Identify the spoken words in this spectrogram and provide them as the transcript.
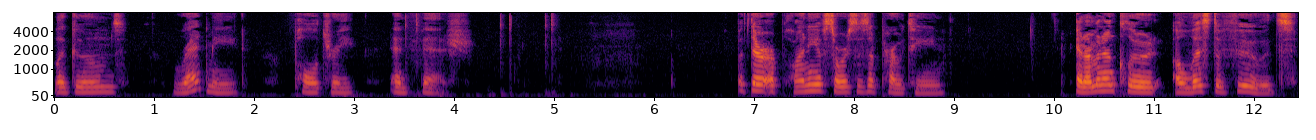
legumes, red meat, poultry, and fish. But there are plenty of sources of protein. And I'm going to include a list of foods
